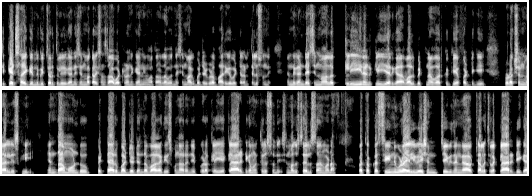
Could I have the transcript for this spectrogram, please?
టికెట్స్ హైక్ ఎందుకు ఇచ్చారో తెలియదు కానీ సినిమా కలెక్షన్స్ రాబట్టడానికి అని మాత్రం అర్థమవుతుంది సినిమాకి బడ్జెట్ కూడా భారీగా పెట్టారని తెలుస్తుంది. ఎందుకంటే సినిమాలో క్లీన్ అండ్ క్లియర్గా వాళ్ళు పెట్టిన వర్క్కి కి ప్రొడక్షన్ వాల్యూస్కి ఎంత అమౌంట్ పెట్టారు బడ్జెట్ ఎంత బాగా తీసుకున్నారు అని చెప్పి కూడా క్లియర్ క్లారిటీగా మనకు తెలుస్తుంది. సినిమా చూస్తే తెలుస్తుంది అనమాట ప్రతి ఒక్క సీన్ కూడా ఎలివేషన్ ఇచ్చే విధంగా చాలా చాలా క్లారిటీగా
